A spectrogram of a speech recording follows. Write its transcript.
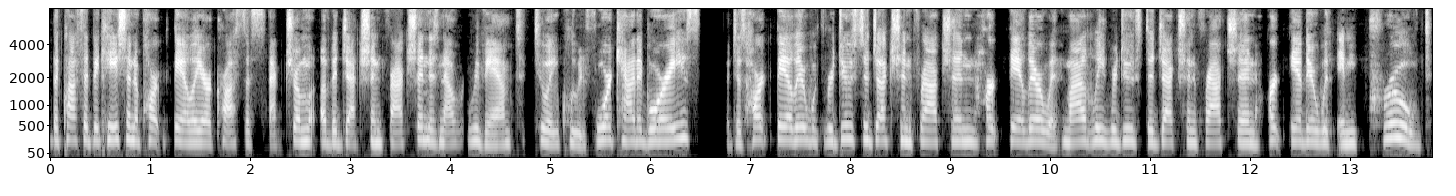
The classification of heart failure across the spectrum of ejection fraction is now revamped to include four categories, which is heart failure with reduced ejection fraction, heart failure with mildly reduced ejection fraction, heart failure with improved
